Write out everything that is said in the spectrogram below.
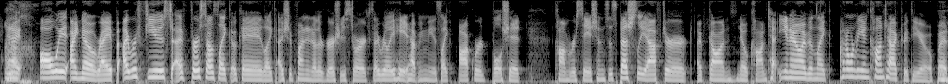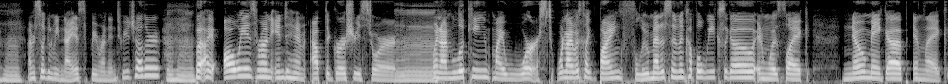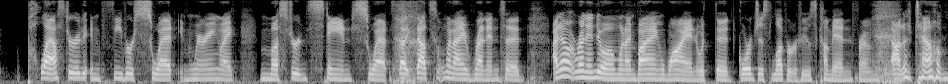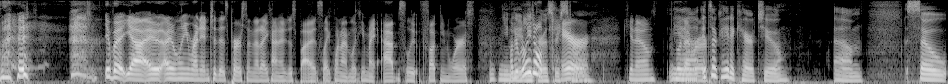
And I always, I know, right? But I refused. At first, I was like, okay, like I should find another grocery store because I really hate having these like awkward bullshit conversations, especially after I've gone no contact. You know, I've been like, I don't want to be in contact with you, but mm-hmm. I'm still going to be nice if we run into each other. Mm-hmm. But I always run into him at the grocery store mm. when I'm looking my worst. When I was like buying flu medicine a couple weeks ago and was like, no makeup and like plastered in fever sweat and wearing like mustard stained sweats. Like that's when I run into I don't run into him when I'm buying wine with the gorgeous lover who's come in from out of town, but yeah, but yeah, I, I only run into this person that I kind of just buy. It's like when I'm looking my absolute fucking worst. You But I really don't care. store. You know, whatever. Yeah, it's okay to care too. Um, so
